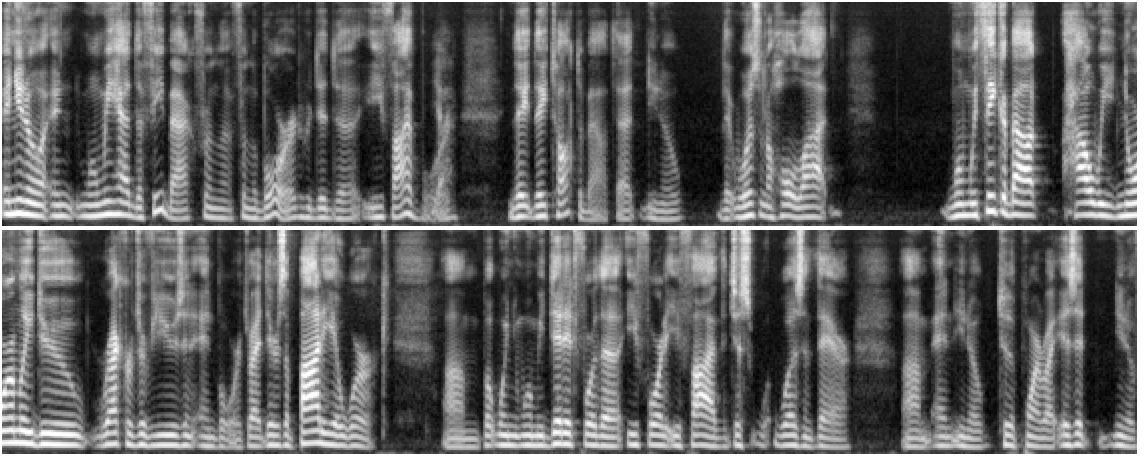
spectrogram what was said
And you know, and when we had the feedback from the from the board who did the E5 board, yeah. they they talked about that. You know, there wasn't a whole lot. When we think about how we normally do records reviews and, and boards, right? There's a body of work. Um, but when when we did it for the E4 to E5, it just w- wasn't there. Um, and you know, to the point, right? Is it you know,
